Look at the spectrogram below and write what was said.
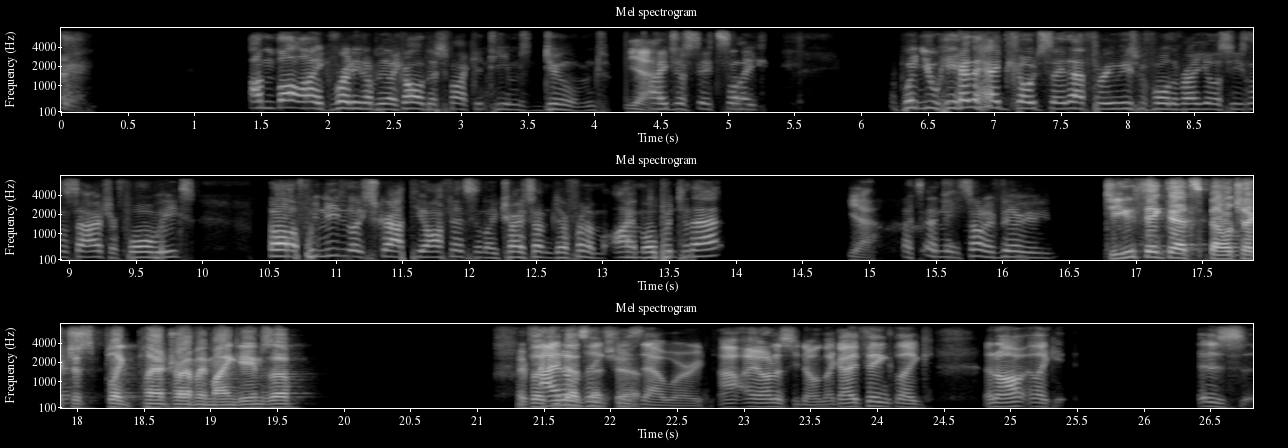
I'm not like ready to be like, oh, this fucking team's doomed. Yeah. I just, it's like when you hear the head coach say that three weeks before the regular season starts or four weeks, oh, if we need to like scrap the offense and like try something different, I'm I'm open to that. Yeah. That's, I mean, it's not a very. Do you think that's Belichick just like playing, trying to play mind games though? I feel like I don't think that he's that worried. I, I honestly don't. Like I think like an all like is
